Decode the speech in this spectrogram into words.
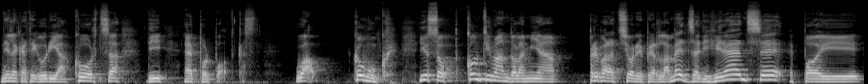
nella categoria corsa di Apple Podcast. Wow! Comunque, io sto continuando la mia preparazione per la mezza di Firenze e poi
